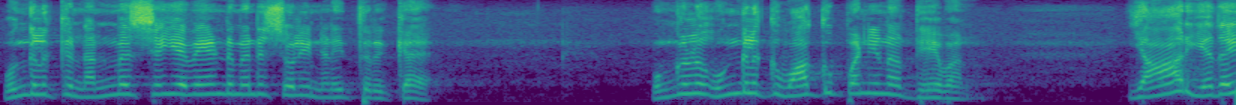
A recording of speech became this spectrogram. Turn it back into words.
உங்களுக்கு நன்மை செய்ய வேண்டும் என்று சொல்லி நினைத்திருக்க உங்களு உங்களுக்கு வாக்கு பண்ணின தேவன் யார் எதை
